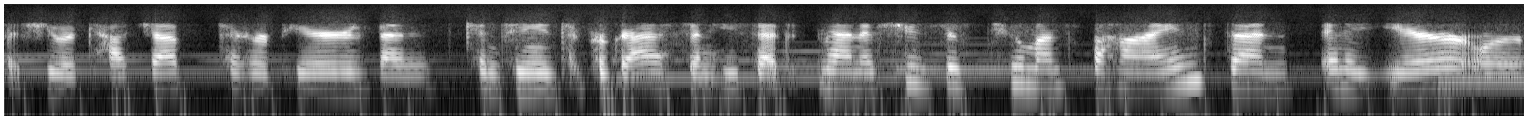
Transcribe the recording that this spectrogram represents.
that she would catch up to her peers and continue to progress. And he said, man, if she's just two months behind, then in a year or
